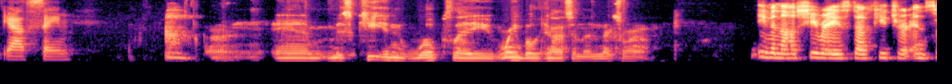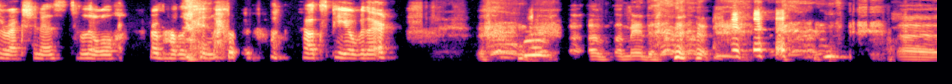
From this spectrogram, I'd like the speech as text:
Yeah, same. Uh, and Miss Keaton will play Rainbow Johnson in the next round. Even though she raised a future insurrectionist, little Republican Alex P over there. uh, Amanda, uh,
